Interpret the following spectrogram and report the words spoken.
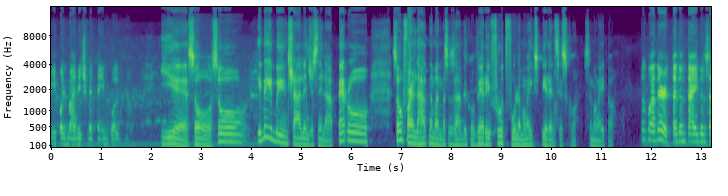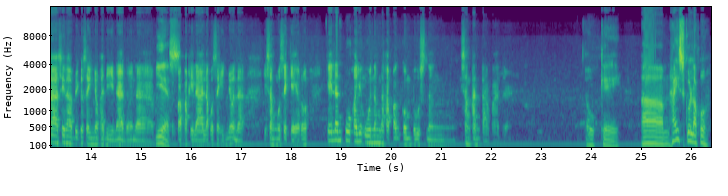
people management na involved. No? Yes, so so iba-iba yung challenges nila. Pero so far lahat naman masasabi ko very fruitful ang mga experiences ko sa mga ito. So, Father, talon tayo dun sa sinabi ko sa inyo kanina, no, na Yes. papakilala ko sa inyo na isang musikero. Kailan po kayo unang nakapag-compose ng isang kanta, Father? Okay. Um, high school ako.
